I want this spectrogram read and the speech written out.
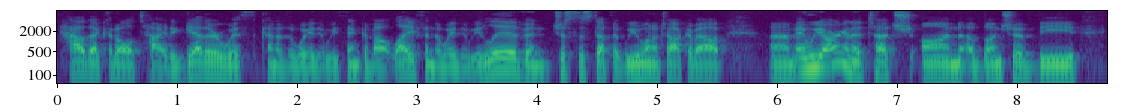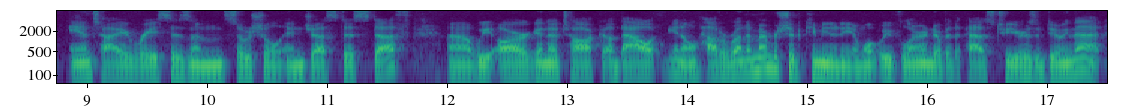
how that could all tie together with kind of the way that we think about life and the way that we live, and just the stuff that we want to talk about. Um, and we are going to touch on a bunch of the anti racism, social injustice stuff. Uh, we are going to talk about, you know, how to run a membership community and what we've learned over the past two years of doing that.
